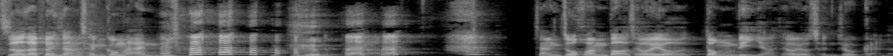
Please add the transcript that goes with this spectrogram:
之后再分享成功的案例。这样你做环保才会有动力啊，才会有成就感啊，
